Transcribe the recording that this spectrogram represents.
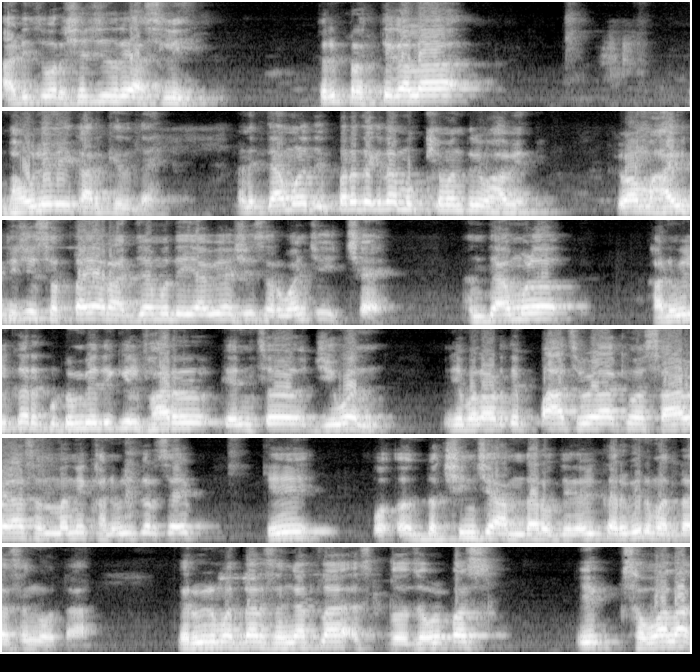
अडीच वर्षाची जरी असली तरी प्रत्येकाला भावलेली कारकीर्द आहे. आणि त्यामुळे ते परत एकदा मुख्यमंत्री व्हावेत. किंवा महायुतीची सत्ता या राज्यामध्ये यावी अशी सर्वांची इच्छा आहे. आणि त्यामुळं खानविलकर कुटुंबीय देखील फार त्यांचं जीवन म्हणजे मला वाटते पाच वेळा किंवा सहा वेळा सन्मान्य खानविलकर साहेब हे दक्षिणचे आमदार होते. त्यावेळी करवीर मतदारसंघ होता. करवीर मतदारसंघातला जवळपास एक सव्वा लाख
